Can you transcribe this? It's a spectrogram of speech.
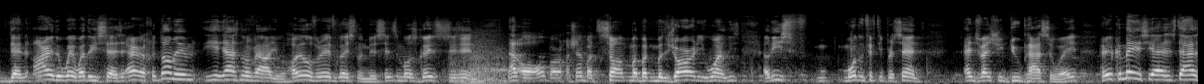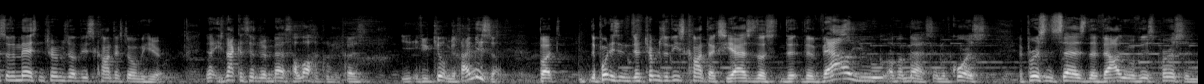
Then either way, whether he says erech or damim, he has no value. Lemis. Most sin, not all, Baruch Hashem, but some, but majority one, at least at least more than fifty percent, and eventually do pass away. Harikameis, he has the status of a mess in terms of this context over here. Now he's not considered a mess halachically because if you kill him, you're misa. But the point is, in terms of these contexts, he has the, the, the value of a mess. And of course, a person says the value of this person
